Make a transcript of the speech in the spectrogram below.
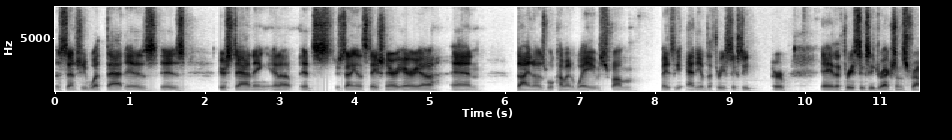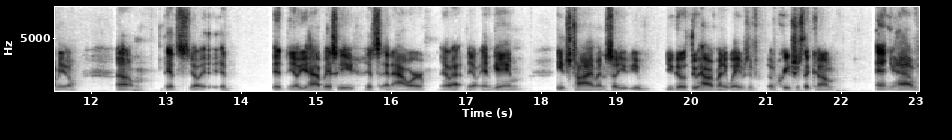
essentially what that is is you're standing in a it's you're standing in a stationary area, and dinos will come in waves from basically any of the 360 or any of the 360 directions from you. Um, it's you know it, it it you know you have basically it's an hour you know at, you know in game each time, and so you you you go through however many waves of, of creatures that come, and you have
